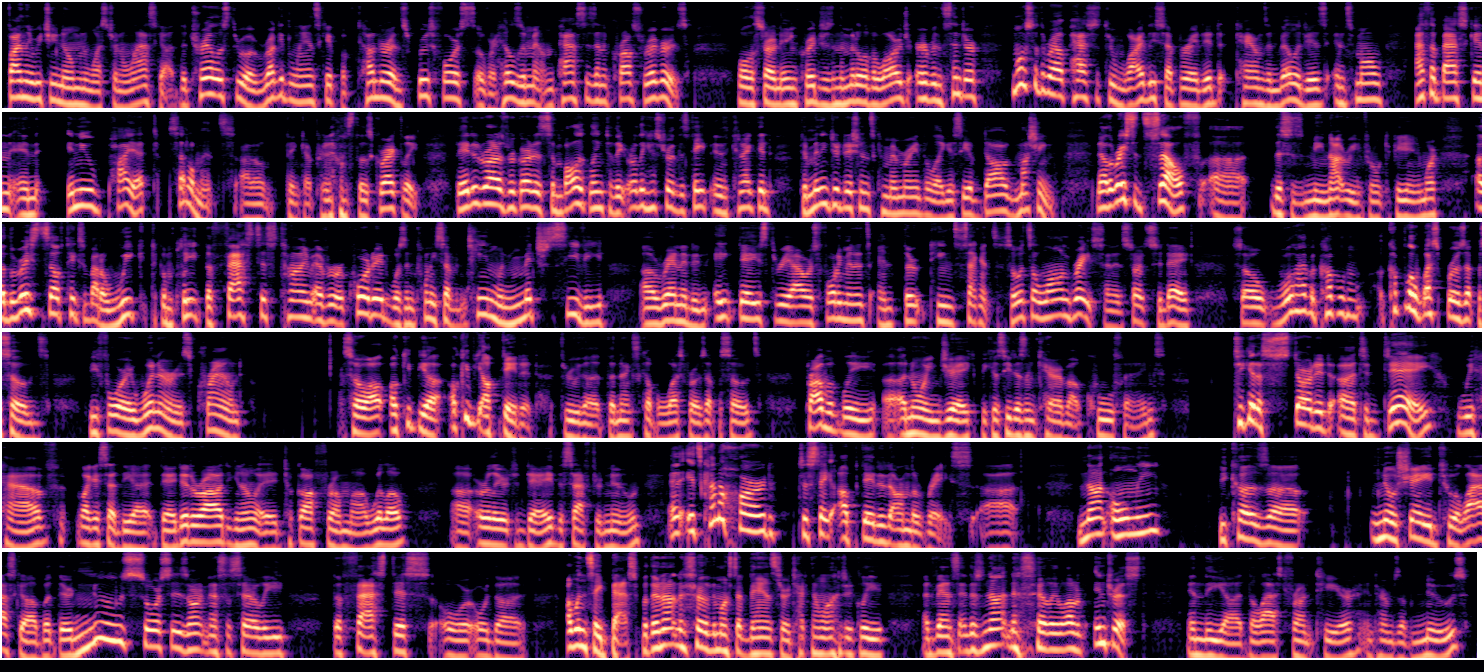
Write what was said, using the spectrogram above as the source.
Finally reaching Nome in western Alaska, the trail is through a rugged landscape of tundra and spruce forests over hills and mountain passes and across rivers. While the start in Anchorage is in the middle of a large urban center, most of the route passes through widely separated towns and villages and small Athabascan and Inupiat settlements. I don't think I pronounced those correctly. The Iditarod is regarded as a symbolic link to the early history of the state and is connected to many traditions commemorating the legacy of dog mushing. Now, the race itself, uh, this is me not reading from Wikipedia anymore. Uh, the race itself takes about a week to complete. The fastest time ever recorded was in 2017 when Mitch Seavey uh, ran it in 8 days, 3 hours, 40 minutes, and 13 seconds. So it's a long race, and it starts today. So we'll have a couple, a couple of Westbros episodes before a winner is crowned. So I'll, I'll keep you I'll keep you updated through the, the next couple Westbros episodes. Probably uh, annoying Jake because he doesn't care about cool things. To get us started uh, today, we have, like I said, the uh, the Iditarod. You know, it took off from uh, Willow uh, earlier today, this afternoon, and it's kind of hard to stay updated on the race. Uh, not only because uh, no shade to Alaska, but their news sources aren't necessarily the fastest or or the I wouldn't say best, but they're not necessarily the most advanced or technologically advanced, and there's not necessarily a lot of interest in the uh, the last frontier in terms of news.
